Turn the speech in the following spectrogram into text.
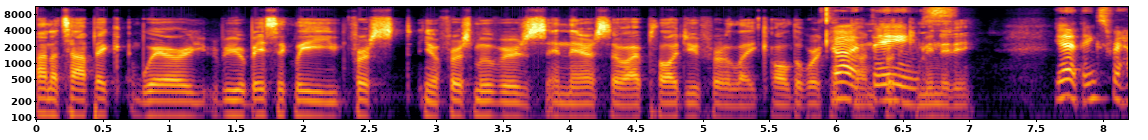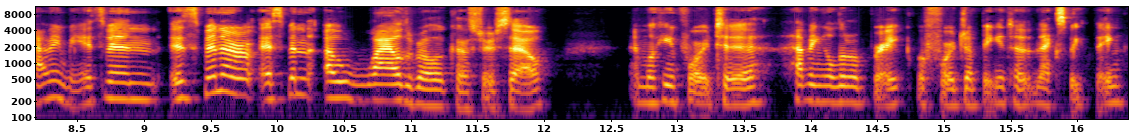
on a topic where you were basically first, you know, first movers in there. So I applaud you for like all the work you've Oh, done for the community. Yeah, thanks for having me. It's been it's been a it's been a wild roller coaster. So I'm looking forward to having a little break before jumping into the next big thing.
